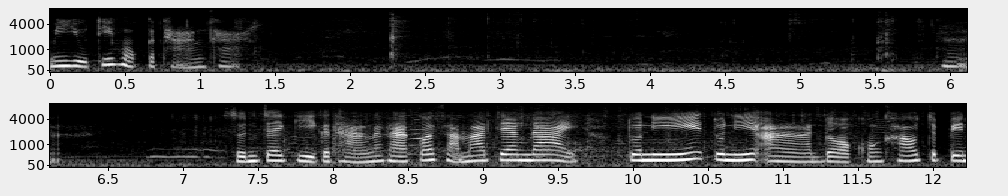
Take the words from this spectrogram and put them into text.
มีอยู่ที่ 6 กระถางค่ะอ่า สนใจกี่กระถางนะคะ ก็สามารถแจ้งได้ ตัวนี้ตัวนี้อ่าดอกของเขาจะเป็น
